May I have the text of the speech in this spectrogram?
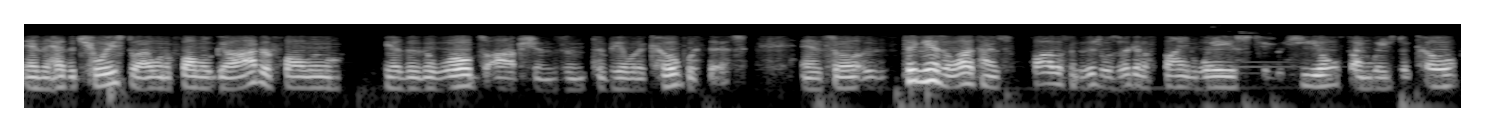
and they had the choice: do I want to follow God or follow you know the, the world's options and to be able to cope with this? And so the thing is, a lot of times, fatherless individuals they're going to find ways to heal, find ways to cope,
